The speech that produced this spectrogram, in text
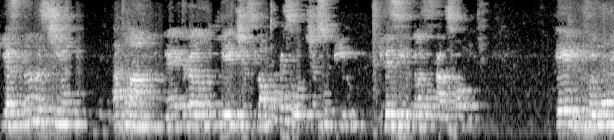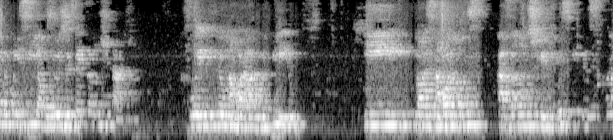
E as câmeras tinham, estavam lá né, revelando que ele tinha sido a única pessoa que tinha subido e descido pelas escadas Covid. Ele foi um homem que eu conhecia aos meus 16 anos de idade. Foi meu namorado, meu primeiro. E nós namoramos, casamos, tivemos duas filhas, Ana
